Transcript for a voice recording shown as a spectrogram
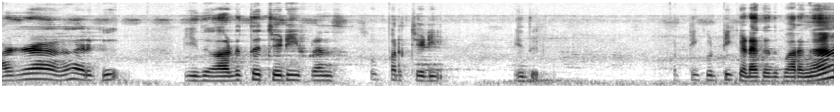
அழகாக இருக்குது இது அடுத்த செடி ஃப்ரெண்ட்ஸ் சூப்பர் செடி இது. குட்டி குட்டி கிடக்குது பாருங்கள்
